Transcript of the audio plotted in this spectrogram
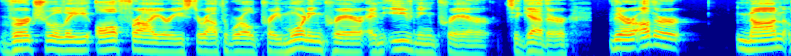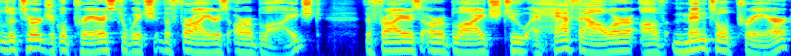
virtually all friaries throughout the world pray morning prayer and evening prayer together. There are other non liturgical prayers to which the friars are obliged. The friars are obliged to a half hour of mental prayer,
